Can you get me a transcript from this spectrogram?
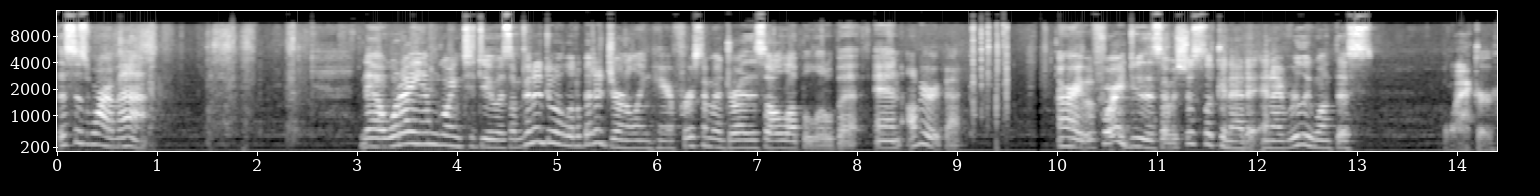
This is where I'm at. Now what I am going to do is I'm going to do a little bit of journaling here. First I'm going to dry this all up a little bit and I'll be right back. Alright, before I do this I was just looking at it and I really want this blacker,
